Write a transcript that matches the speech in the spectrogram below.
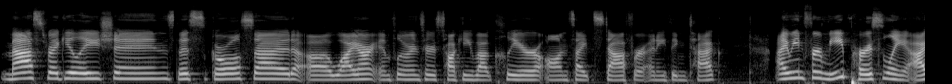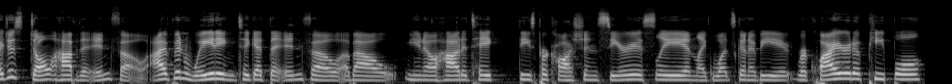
mask regulations. This girl said, uh, Why aren't influencers talking about clear on site staff or anything tech? I mean, for me personally, I just don't have the info. I've been waiting to get the info about, you know, how to take these precautions seriously and like what's going to be required of people.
